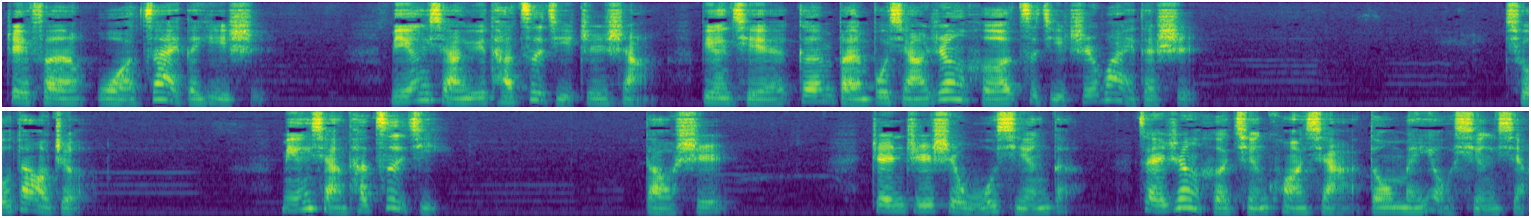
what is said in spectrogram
这份我在的意识，冥想于他自己之上，并且根本不想任何自己之外的事。求道者冥想他自己，导师。真知是无形的，在任何情况下都没有形象。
